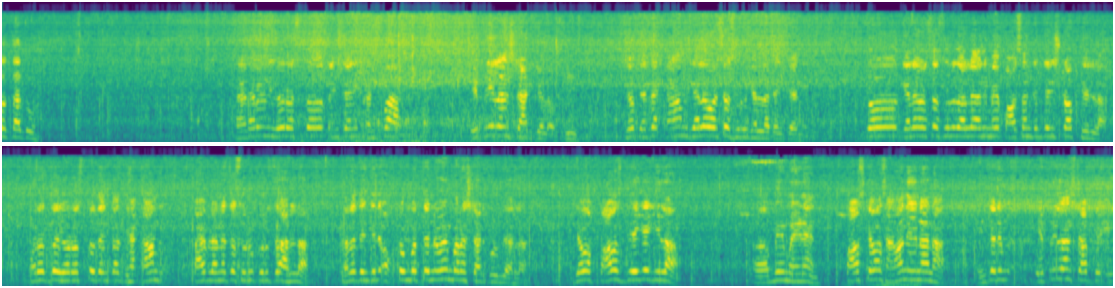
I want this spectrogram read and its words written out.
होता तू साधारण ह्यो रस्तो तेंच्यांनी खणपाक एप्रिलान स्टार्ट केलो. जो त्याचं काम गेल्या वर्सा सुरू केला त्यांच्यानी. तो गेल्या वर्सा सुरू झाला आणि मागीर पावसान तेंच्यांनी स्टॉप केला. परत जर ह्यो रस्तो तांकां ह्या काम पायपलायनाचं सुरू करूचो आसला जाल्यार तेंच्यांनी ऑक्टोबर ते नोव्हेंबरान स्टार्ट करूंक जाय आसला जेव्हा पावस बेगे गेला मे म्हयन्यान पावस केव्हा सांगून येना ना. हेंच्यांनी एप्रिलान स्टार्ट केली.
